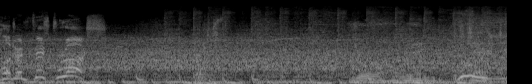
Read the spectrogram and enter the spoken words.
Hundred Fist Rush! You're already dead.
